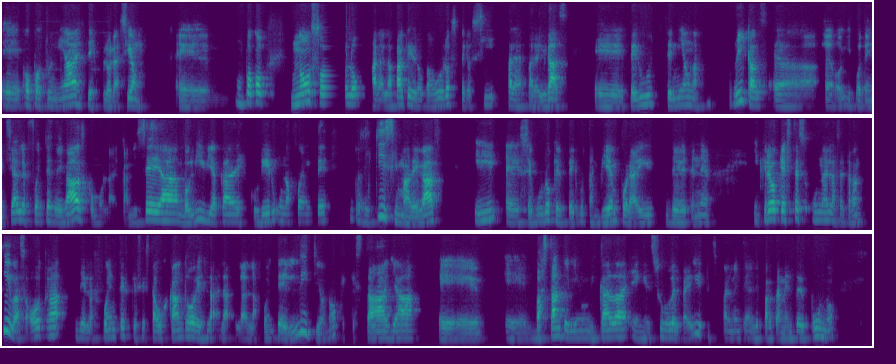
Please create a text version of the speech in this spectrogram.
eh, oportunidades de exploración. un poco, no solo para la parte de hidrocarburos, pero sí para, para el gas. Eh, Perú tenía unas ricas eh, eh, y potenciales fuentes de gas, como la de Camisea, Bolivia acaba de descubrir una fuente riquísima de gas y seguro que el Perú también por ahí debe tener. Y creo que esta es una de las alternativas. Otra de las fuentes que se está buscando es la, fuente del litio, que está ya bastante bien ubicada en el sur del país, principalmente en el departamento de Puno,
